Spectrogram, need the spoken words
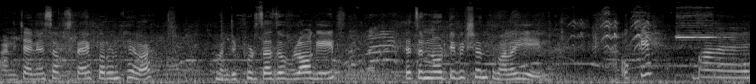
आणि चॅनल सबस्क्राईब करून ठेवा. म्हणजे पुढचा जो ब्लॉग येईल त्याचं नोटिफिकेशन तुम्हाला येईल. ओके बाय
